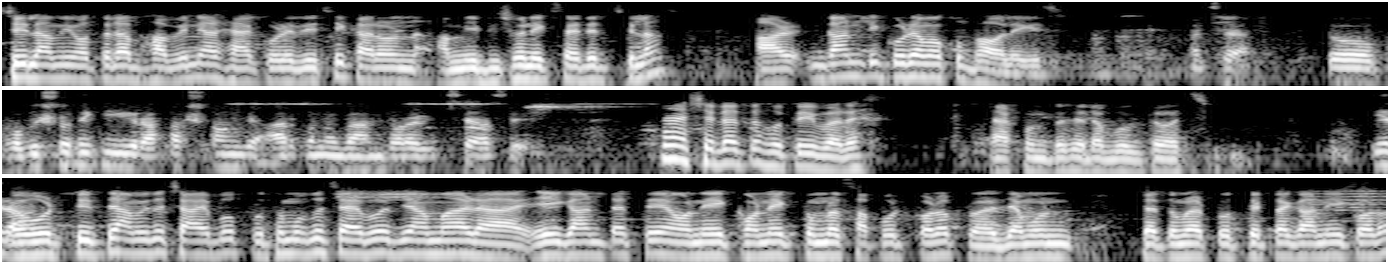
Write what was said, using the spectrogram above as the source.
স্টিল আমি অতটা ভাবিনি আর হ্যাঁ করে দিয়েছি কারণ আমি ভীষণ এক্সাইটেড ছিলাম। আর গানটি করে আমার খুব ভালো লেগেছে। আচ্ছা তো ভবিষ্যতে কি রাফার সঙ্গে আর কোনো গান করার ইচ্ছে আছে? হ্যাঁ সেটা তো হতেই পারে। এখন তো সেটা বলতে পারছি পরবর্তীতে আমি তো চাইব প্রথমত চাইব যে আমার এই গানটাতে অনেক অনেক তোমরা সাপোর্ট করো। যেমন তোমরা প্রত্যেকটা গানেই করো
